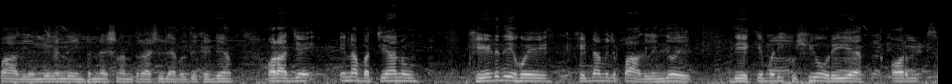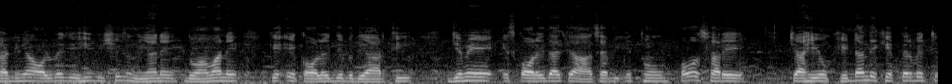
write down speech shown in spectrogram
ਭਾਗ ਲੈਂਦੇ ਲੈਂਦੇ ਇੰਟਰਨੈਸ਼ਨਲ ਅੰਤਰਰਾਸ਼ਟਰੀ ਲੈਵਲ ਤੇ ਖੇਡਿਆ। ਔਰ ਅੱਜ ਇਹਨਾਂ ਬੱਚਿਆਂ ਨੂੰ ਖੇਡਦੇ ਹੋਏ, ਖੇਡਾਂ ਵਿੱਚ ਭਾਗ ਲੈਂਦੇ ਹੋਏ ਦੇਖ ਕੇ ਬੜੀ ਖੁਸ਼ੀ ਹੋ ਰਹੀ ਹੈ ਔਰ ਸਾਡੀਆਂ ਆਲਵੇਜ਼ ਇਹੀ ਵਿਸ਼ੇਸ ਹੁੰਦੀਆਂ ਨੇ, ਦੁਆਵਾਂ ਨੇ ਕਿ ਇਹ ਕਾਲਜ ਦੇ ਵਿਦਿਆਰਥੀ ਜਿਵੇਂ ਇਸ ਕਾਲਜ ਦਾ ਇਤਿਹਾਸ ਹੈ ਵੀ ਇੱਥੋਂ ਬਹੁਤ ਸਾਰੇ ਚਾਹੇ ਉਹ ਖੇਡਾਂ ਦੇ ਖੇਤਰ ਵਿੱਚ,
